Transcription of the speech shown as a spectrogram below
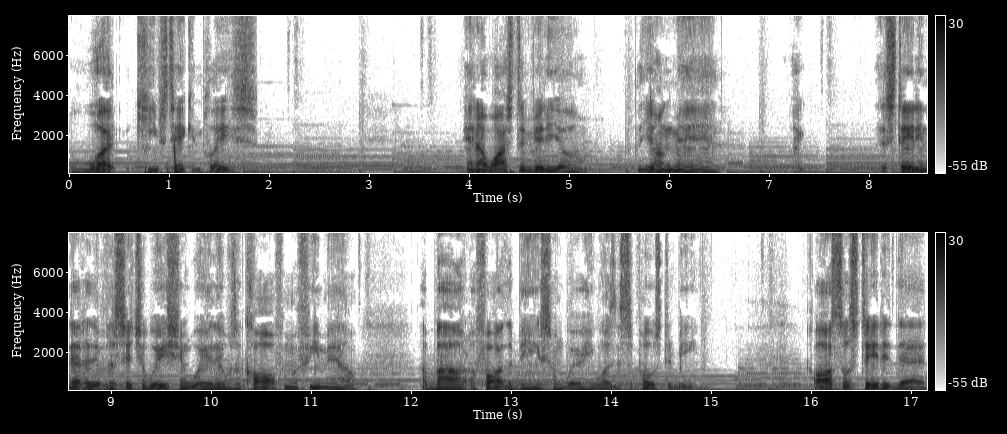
what keeps taking place. And I watched the video, the young man like, stating that it was a situation where there was a call from a female about a father being somewhere he wasn't supposed to be. Also stated that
